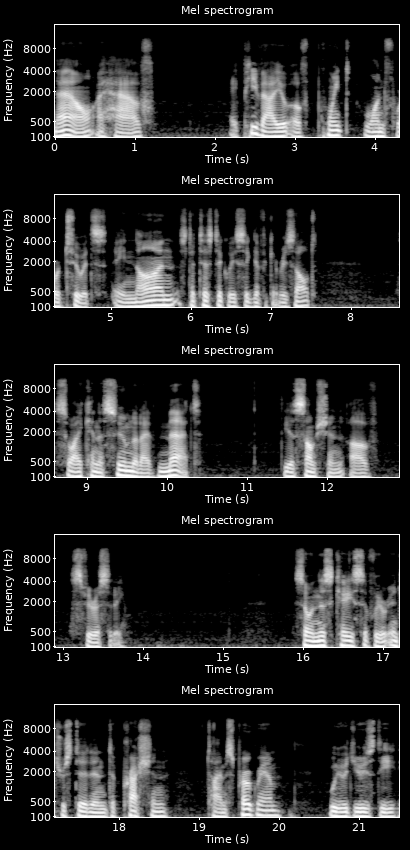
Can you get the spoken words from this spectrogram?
now I have a p-value of 0.142. It's a non-statistically significant result, so I can assume that I've met the assumption of sphericity. So in this case, if we were interested in depression times program, we would use the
